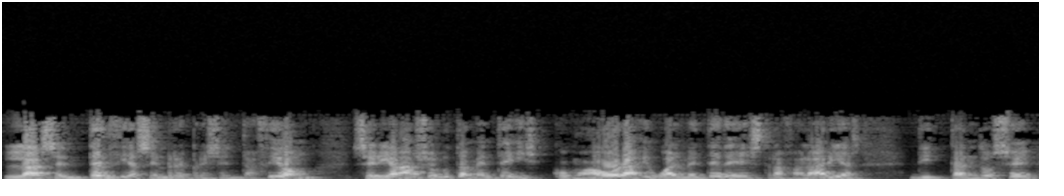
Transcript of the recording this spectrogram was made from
las sentencias en representación serían absolutamente, como ahora, igualmente de estrafalarias, dictándose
